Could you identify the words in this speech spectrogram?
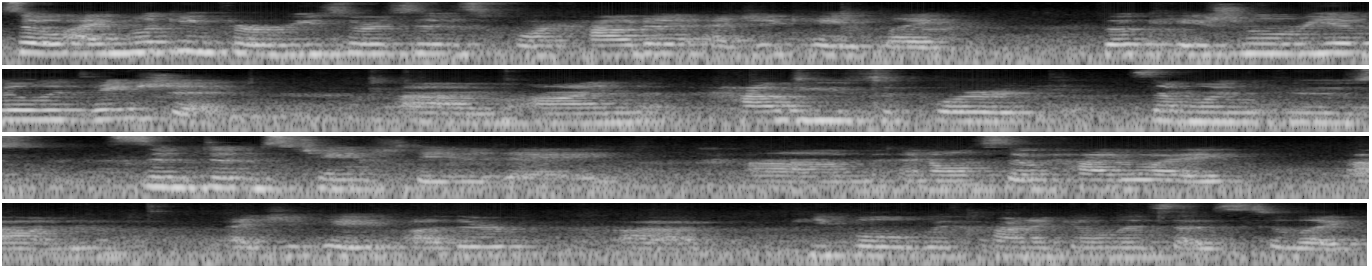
So I'm looking for resources for how to educate like vocational rehabilitation, um, on how do you support someone whose symptoms change day to day, um, and also how do I um, educate other uh, people with chronic illness as to like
